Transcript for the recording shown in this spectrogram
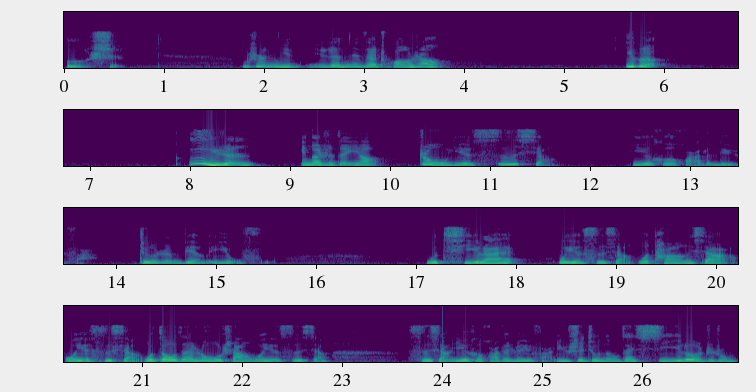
恶事。不是你，人家在床上，一个艺人应该是怎样昼夜思想耶和华的律法。这个人变为有福。我起来，我也思想；我躺下，我也思想；我走在路上，我也思想。思想耶和华的律法，于是就能在喜乐之中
